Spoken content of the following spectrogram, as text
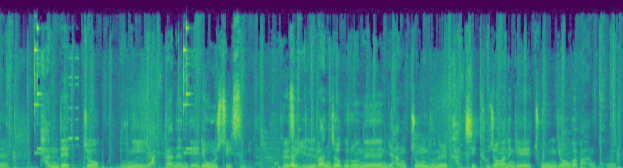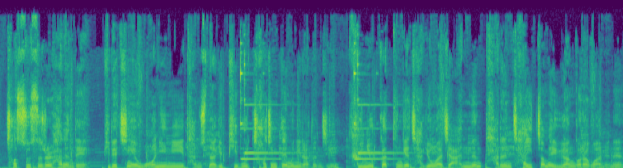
경우에는 반대쪽 눈이 약간은 내려올 수 있습니다. 그래서 일반적으로는 양쪽 눈을 같이 교정하는 게 좋은 경우가 많고 첫 수술을 하는데 비대칭의 원인이 단순하게 피부 처짐 때문이라든지 근육 같은 게 작용하지 않는 다른 차이점에 의한 거라고 하면은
